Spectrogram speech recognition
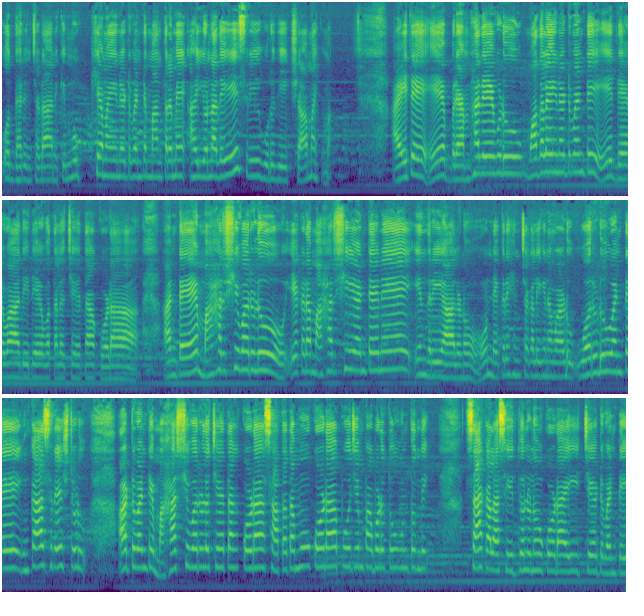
ఉద్ధరించడానికి ముఖ్యమైనటువంటి మంత్రమే అయ్యున్నది శ్రీ గురుదీక్ష మహిమ. అయితే బ్రహ్మదేవుడు మొదలైనటువంటి దేవాది దేవతల చేత కూడా అంటే మహర్షివరులు ఇక్కడ మహర్షి అంటేనే ఇంద్రియాలను నిగ్రహించగలిగిన వాడు వరుడు అంటే ఇంకా శ్రేష్ఠుడు. అటువంటి మహర్షివరుల చేత కూడా సతతము కూడా పూజింపబడుతూ ఉంటుంది. సకల సిద్ధులను కూడా ఇచ్చేటువంటి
